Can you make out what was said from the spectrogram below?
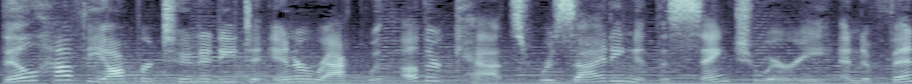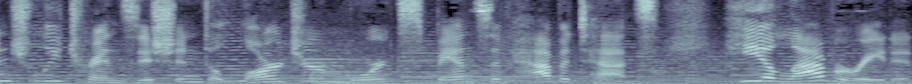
they'll have the opportunity to interact with other cats residing at the sanctuary and eventually transition to larger, more expansive habitats, he elaborated.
